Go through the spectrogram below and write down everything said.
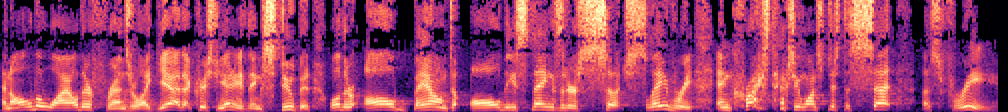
And all the while their friends are like, yeah, that Christianity thing's stupid. Well, they're all bound to all these things that are such slavery. And Christ actually wants just to set us free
